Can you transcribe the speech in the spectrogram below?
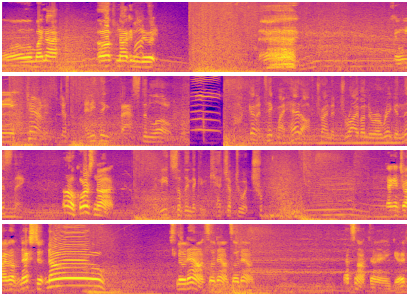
Oh, might not. Oh, not gonna do it. Ah. Can we? Careless, just Anything fast and low. I'm gonna take my head off trying to drive under a rig in this thing. Oh, of course not. Need something that can catch up to a truck. I can drive up next to it. No! Slow down, slow down, slow down. That's not done any good.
